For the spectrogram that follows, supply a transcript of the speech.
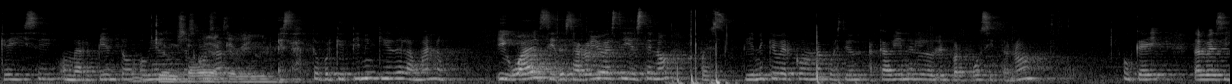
¿qué hice? ¿O me arrepiento? ¿O vienen muchas cosas? Exacto, porque tienen que ir de la mano. Igual, si desarrollo este y este no, pues tiene que ver con una cuestión, acá viene el, el, propósito, ¿no? Ok, tal vez si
